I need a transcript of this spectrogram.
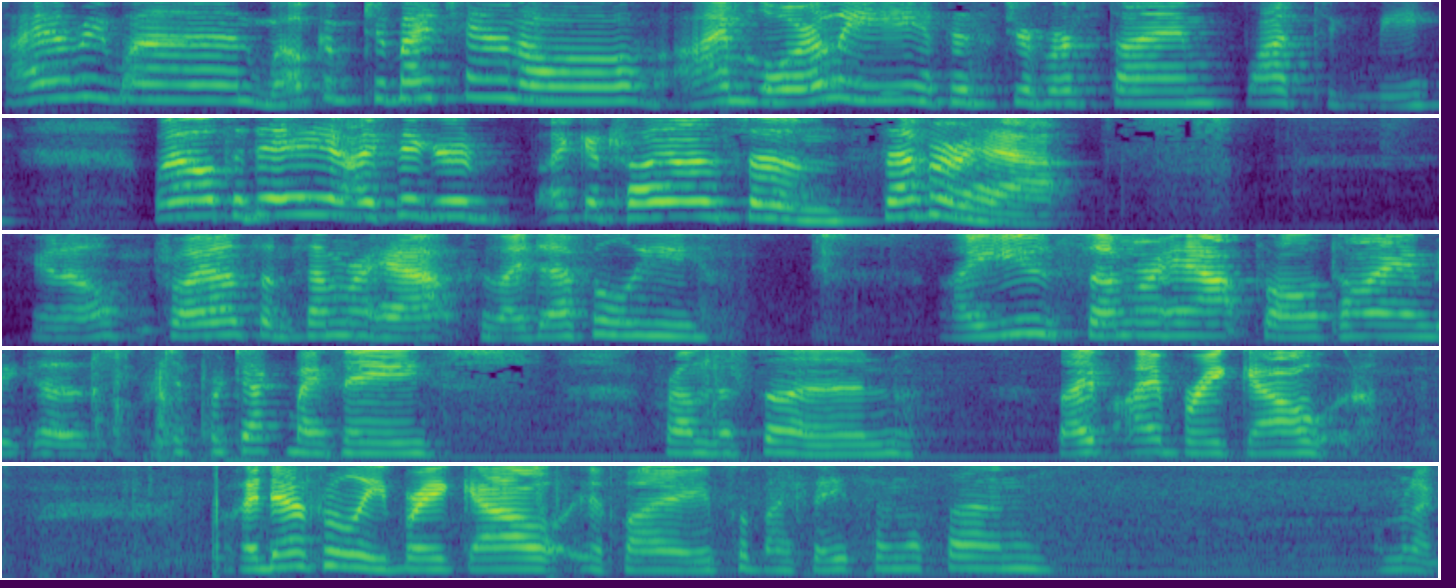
Hi everyone, welcome to my channel. I'm Laura Lee, if this is your first time watching me. Well, today I figured I could try on some summer hats. You know, try on some summer hats because I definitely, I use summer hats all the time because to protect my face from the sun. I, I break out. I definitely break out if I put my face in the sun. I'm gonna,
